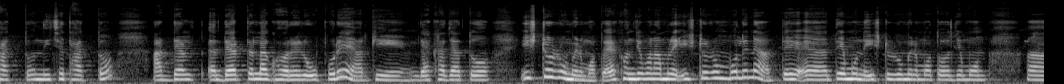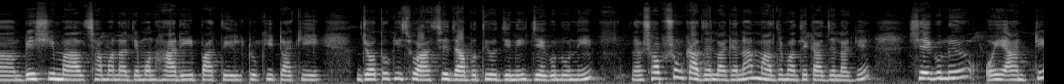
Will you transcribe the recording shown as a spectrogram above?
থাকতো, নিচে থাকতো। আর দেড়, দেড়তলা ঘরের উপরে আর কি দেখা যেত স্টোর রুমের মতো। এখন যেমন আমরা স্টোর রুম বলি না তেমন স্টোর রুমের মতো যেমন বেশি মাল সামানা যেমন হাঁড়ি, পাতিল টুকি টাকি যত কিছু আছে যাবতীয় জিনিস যেগুলো উনি সবসময় কাজে লাগে না, মাঝে মাঝে কাজে লাগে, সেগুলো ওই আন্টি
